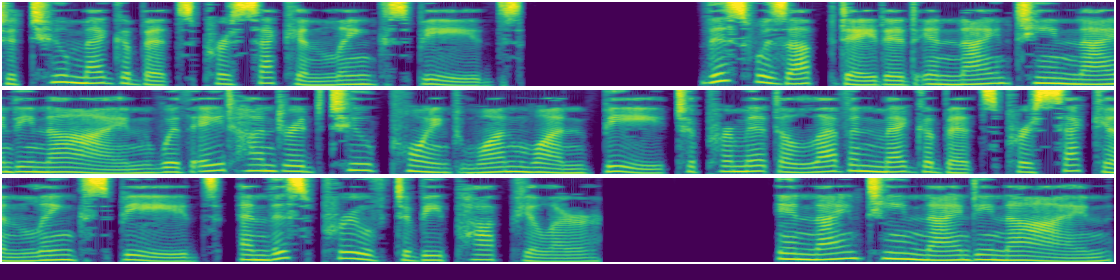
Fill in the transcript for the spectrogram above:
to 2 megabits per second link speeds. This was updated in 1999 with 802.11b to permit 11 megabits per second link speeds, and this proved to be popular. In 1999,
